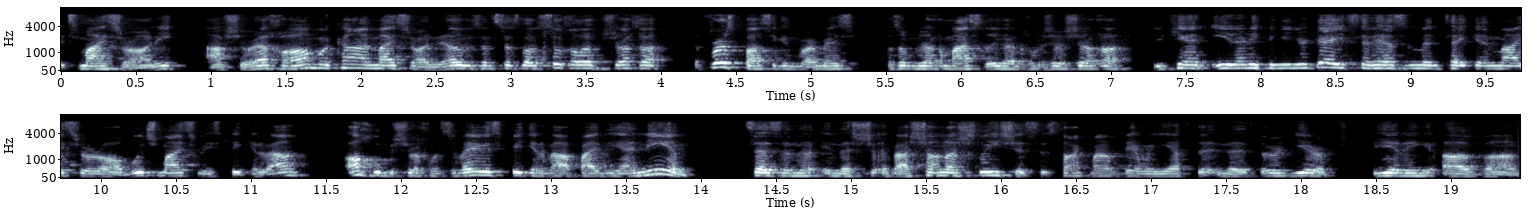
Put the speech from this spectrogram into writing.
it's Meiser Ani. In other words, it says the first pasuk in Varm is you can't eat anything in your gates that hasn't been taken Meiser at all. Which Meiser are we speaking about? Achu b'shurach speaking about by the Aniyim says in the in the Shlishis, it's talking about there when you have to in the third year, beginning of uh,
